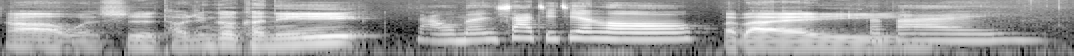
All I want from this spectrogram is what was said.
啊，我是淘金客肯尼，那我们下期见喽，拜拜，拜拜。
